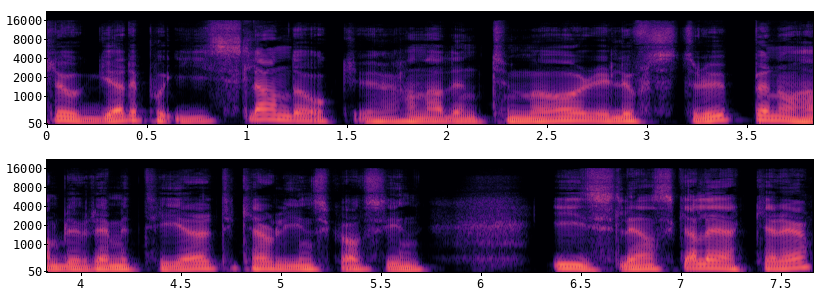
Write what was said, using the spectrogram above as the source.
pluggade på Island och eh, han hade en tumör i luftstrupen och han blev remitterad till Karolinska av sin isländska läkare.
